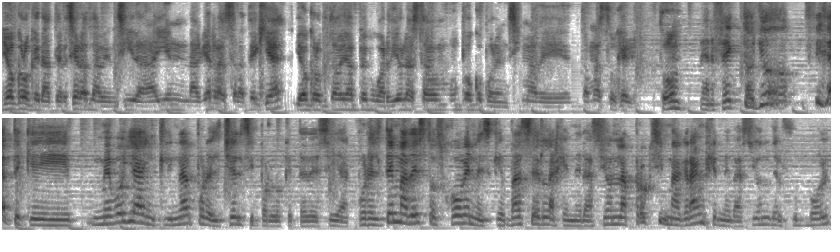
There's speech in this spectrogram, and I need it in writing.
Yo creo que la tercera es la vencida. Ahí en la guerra de estrategia, yo creo que todavía Pep Guardiola está un poco por encima de Tomás Tuchel. ¿Tú? Perfecto. Yo Fíjate que me voy a inclinar por el Chelsea, por lo que te decía, por el tema de estos jóvenes que va a ser la generación, la próxima gran generación del fútbol.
